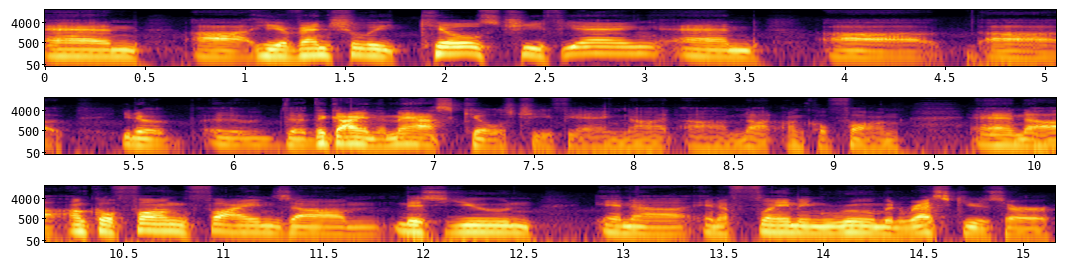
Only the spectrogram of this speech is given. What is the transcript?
And uh, he eventually kills Chief Yang, and uh, uh, you know the the guy in the mask kills Chief Yang, not um, not Uncle Feng. And uh, Uncle Feng finds um, Miss Yoon in a in a flaming room and rescues her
